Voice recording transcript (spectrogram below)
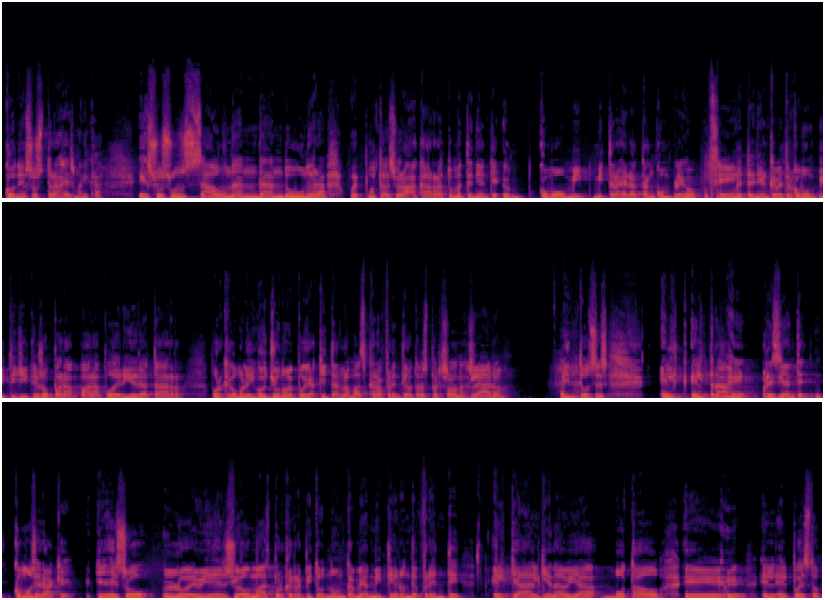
con esos trajes, marica. Eso es un sauna andando. Uno era, fue puta, eso era, a cada rato me tenían que, eh, como mi, mi traje era tan complejo, Sí. me tenían que meter como un pitillito y eso para, para poder hidratar, porque como le digo, yo no me podía quitar la máscara frente a otras personas. Claro. Entonces, el, el traje, presidente, ¿cómo será que, que eso lo evidenció aún más? Porque, repito, nunca me admitieron de frente el que alguien había votado eh, el, el puesto.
